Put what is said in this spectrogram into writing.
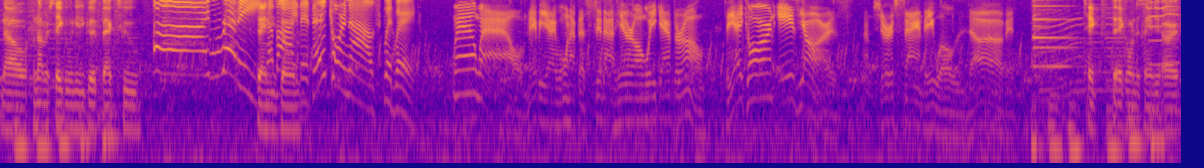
Now, if I'm not mistaken, we need to get back to I'm ready Sandy to buy Zone. this acorn now, Squidward. Well, well, maybe I won't have to sit out here all week after all. The acorn is yours. I'm sure Sandy will love it. take the acorn to Sandy. Alright.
